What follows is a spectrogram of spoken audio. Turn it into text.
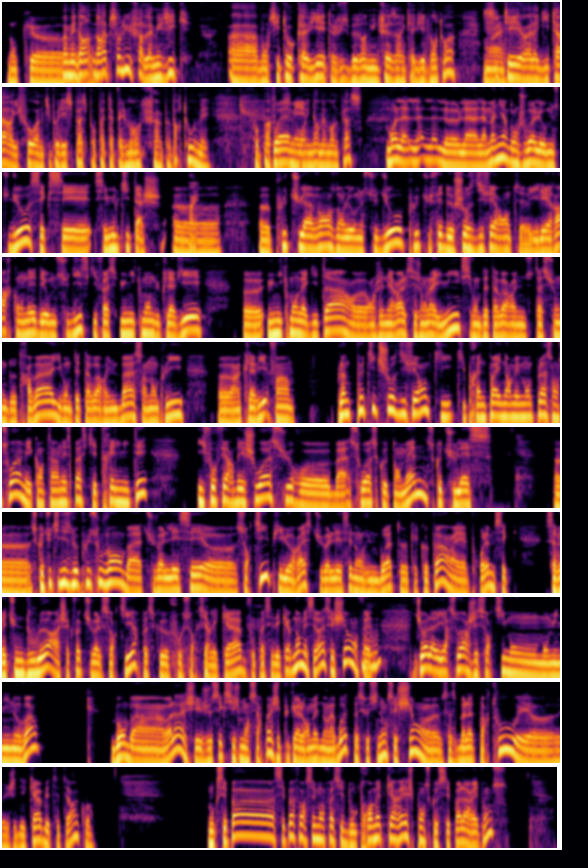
Donc. Euh... Ouais, mais dans, dans l'absolu, faire de la musique, euh, bon, si t'es au clavier, t'as juste besoin d'une chaise et un clavier devant toi. Si Ouais. t'es euh, à la guitare, il faut un petit peu d'espace pour pas taper le manche un peu partout, mais faut pas Ouais, forcément mais- énormément de place. Moi, la, la, la, la, la manière dont je vois le home studio, c'est que c'est multitâche. Euh, euh, plus tu avances dans le home studio, plus tu fais de choses différentes. Il est rare qu'on ait des home studios qui fassent uniquement du clavier, euh, uniquement de la guitare. Euh, en général, ces gens-là, ils mixent. Ils vont peut-être avoir une station de travail, ils vont peut-être avoir une basse, un ampli, euh, un clavier. Enfin, plein de petites choses différentes qui qui prennent pas énormément de place en soi, mais quand tu as un espace qui est très limité, il faut faire des choix sur euh, bah, soit ce que t'emmènes, ce que tu laisses, euh, ce que tu utilises le plus souvent, bah tu vas le laisser euh, sorti, puis le reste tu vas le laisser dans une boîte euh, quelque part. Et le problème c'est que ça va être une douleur à chaque fois que tu vas le sortir parce que faut sortir les câbles, faut passer des câbles. Non mais c'est vrai, c'est chiant en fait. Mhm. Tu vois là hier soir j'ai sorti mon mon mini Nova. Bon ben voilà, j'ai- je sais que si je m'en sers pas, j'ai plus qu'à le remettre dans la boîte parce que sinon c'est chiant, euh, ça se balade partout et euh, j'ai des câbles etc quoi. Donc c'est pas c'est pas forcément facile. Donc 3 mètres carrés, je pense que c'est pas la réponse.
